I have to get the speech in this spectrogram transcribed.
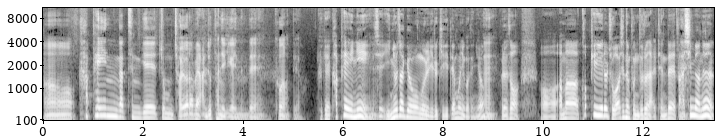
어 카페인 같은 게 좀 저혈압에 안 좋다는 얘기가 있는데 그건 어때요? 그게 카페인이 네. 이제 이뇨작용을 일으키기 때문이거든요. 그래서 어 아마 커피를 좋아하시는 분들은 알 텐데 마시면은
